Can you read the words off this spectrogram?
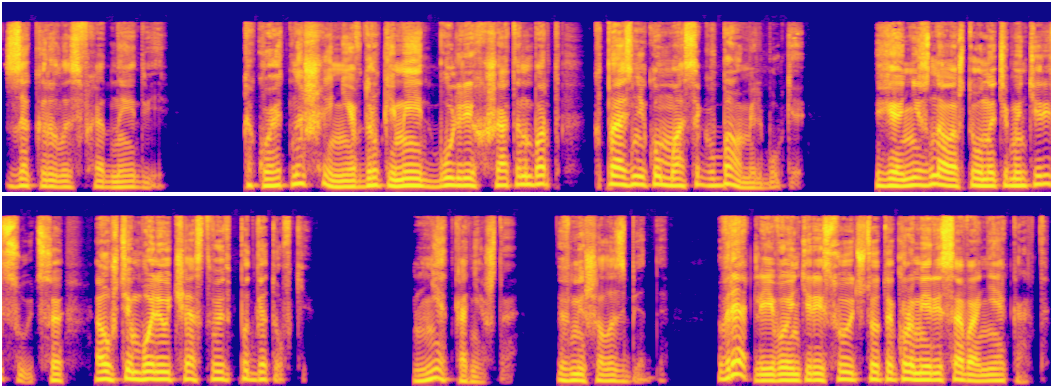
закрылась входная дверь. Какое отношение вдруг имеет Бульрих Шаттенбард к празднику масок в Баумельбурге? Я не знала, что он этим интересуется, а уж тем более участвует в подготовке. Нет, конечно, — вмешалась Бедда. Вряд ли его интересует что-то, кроме рисования карт.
